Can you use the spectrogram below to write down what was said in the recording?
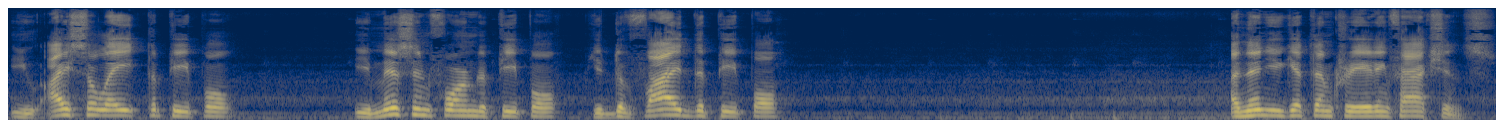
you isolate the people, you misinform the people, you divide the people, and then you get them creating factions.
